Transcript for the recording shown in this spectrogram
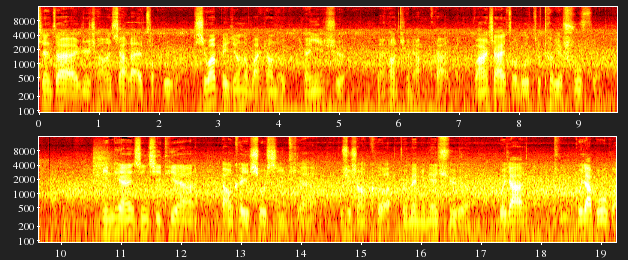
现在日常下来走路，喜欢北京的晚上的原因是晚上挺凉快的，晚上下来走路就特别舒服。明天星期天，然后可以休息一天，不去上课，准备明天去国家图国家博物馆。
